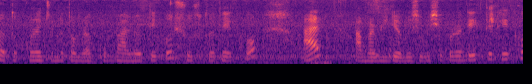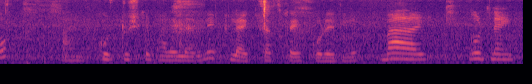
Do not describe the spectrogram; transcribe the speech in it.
ততক্ষণের জন্য তোমরা খুব ভালো থেকো, সুস্থ থেকো। আর আমার ভিডিও বেশি বেশি করে দেখতে থেকো। আর কুট্টুসকে ভালো লাগলে একটু লাইক সাবস্ক্রাইব করে দিও। বাই গুড নাইট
